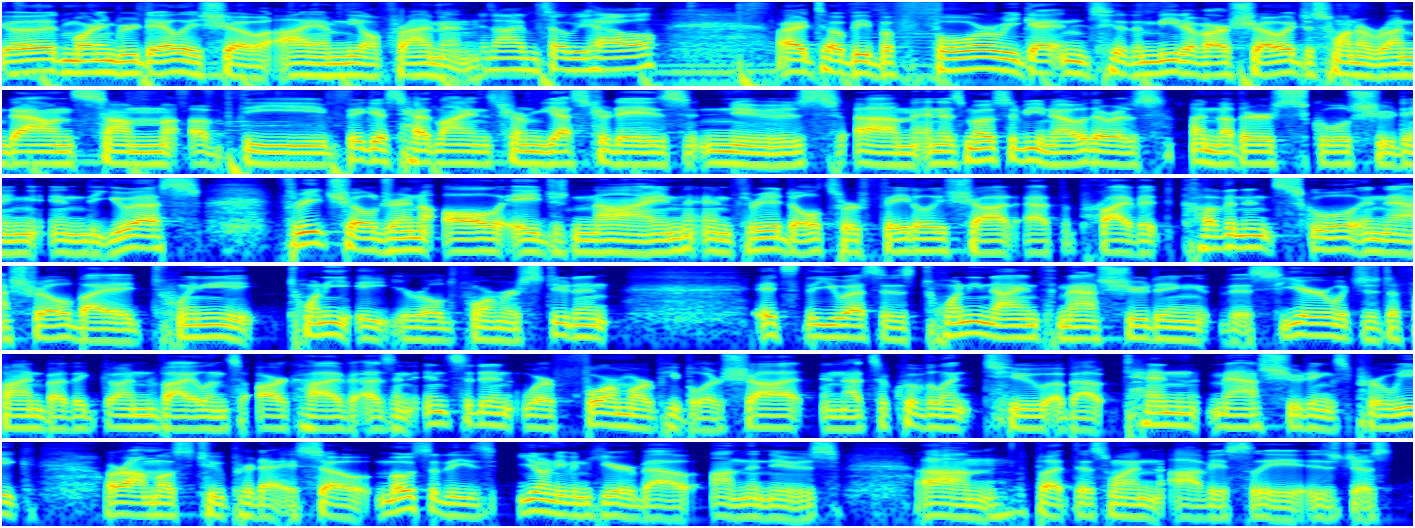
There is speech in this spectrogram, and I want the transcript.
Good Morning Brew Daily Show. I am Neal Freyman. And I'm Toby Howell. All right, Toby, before we get into the meat of our show, I just want to run down some of the biggest headlines from yesterday's news. Um, and as most of you know, there was another school shooting in the U.S. Three children, all aged nine, and three adults were fatally shot at the private Covenant School in Nashville by a 28 year old former student. It's the U.S.'s 29th mass shooting this year, which is defined by the Gun Violence Archive as an incident where four more people are shot, and that's equivalent to about 10 mass shootings per week, or almost two per day. So most of these you don't even hear about on the news. Um, but this one obviously is just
